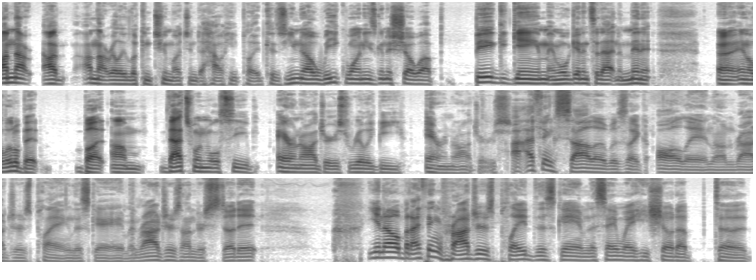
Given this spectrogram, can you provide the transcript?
I'm not I'm, I'm not really looking too much into how he played because you know week 1 he's going to show up big game and we'll get into that in a minute uh, in a little bit. But um that's when we'll see Aaron Rodgers really be Aaron Rodgers. I think Saleh was like all in on Rodgers playing this game, and Rodgers understood it. You know, but I think Rodgers played this game the same way he showed up to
